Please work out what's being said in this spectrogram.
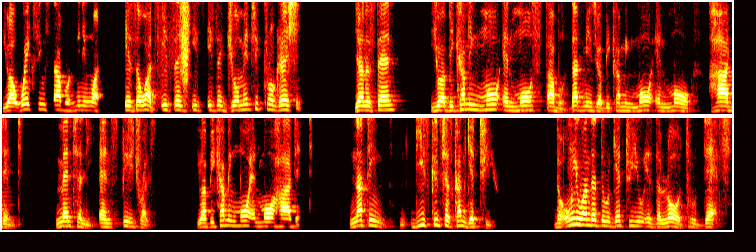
you are waxing stubborn. Meaning what? It's a what? It's a it's, it's a geometric progression. You understand? You are becoming more and more stubborn. That means you are becoming more and more hardened mentally and spiritually. You are becoming more and more hardened nothing these scriptures can't get to you the only one that they will get to you is the lord through death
